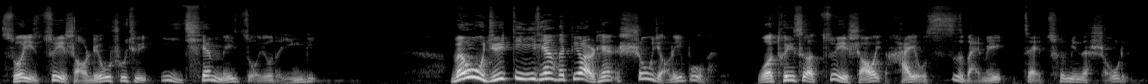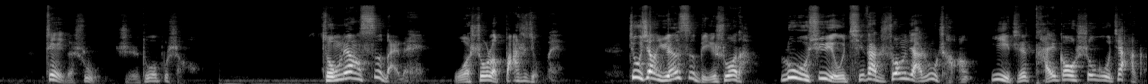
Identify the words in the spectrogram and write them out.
所以最少流出去一千枚左右的银币。文物局第一天和第二天收缴了一部分，我推测最少还有四百枚在村民的手里，这个数只多不少。总量四百枚，我收了八十九枚，就像袁四比说的。陆续有其他的庄家入场，一直抬高收购价格。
